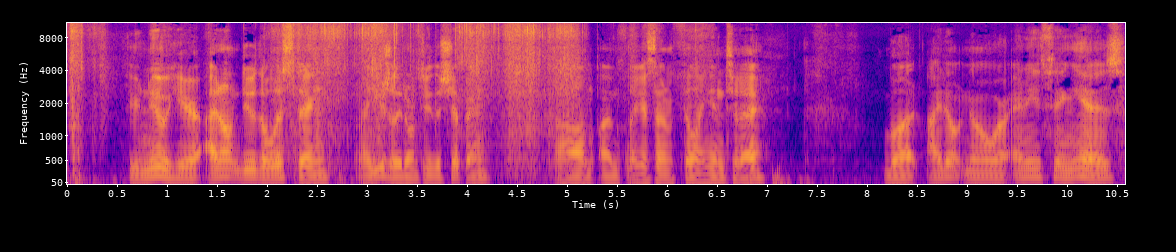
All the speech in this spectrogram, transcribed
If you're new here, I don't do the listing. I usually don't do the shipping. Um, I'm, like I said, I'm filling in today. But I don't know where anything is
